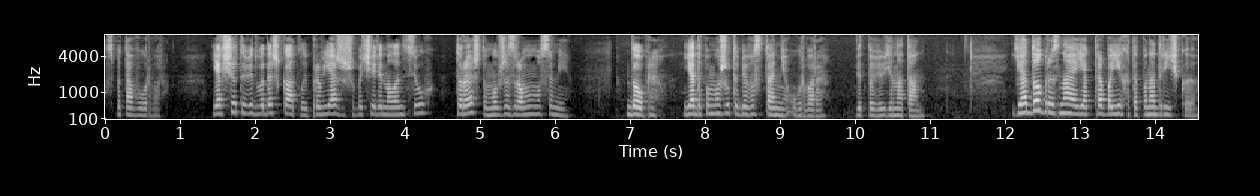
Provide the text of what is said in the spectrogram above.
Спитав Урвар. Якщо ти відведеш катлу і прив'яжеш у печері на ланцюг, то решту ми вже зробимо самі. Добре, я допоможу тобі востаннє, Урваре, відповів Юнатан. Я добре знаю, як треба їхати понад річкою,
